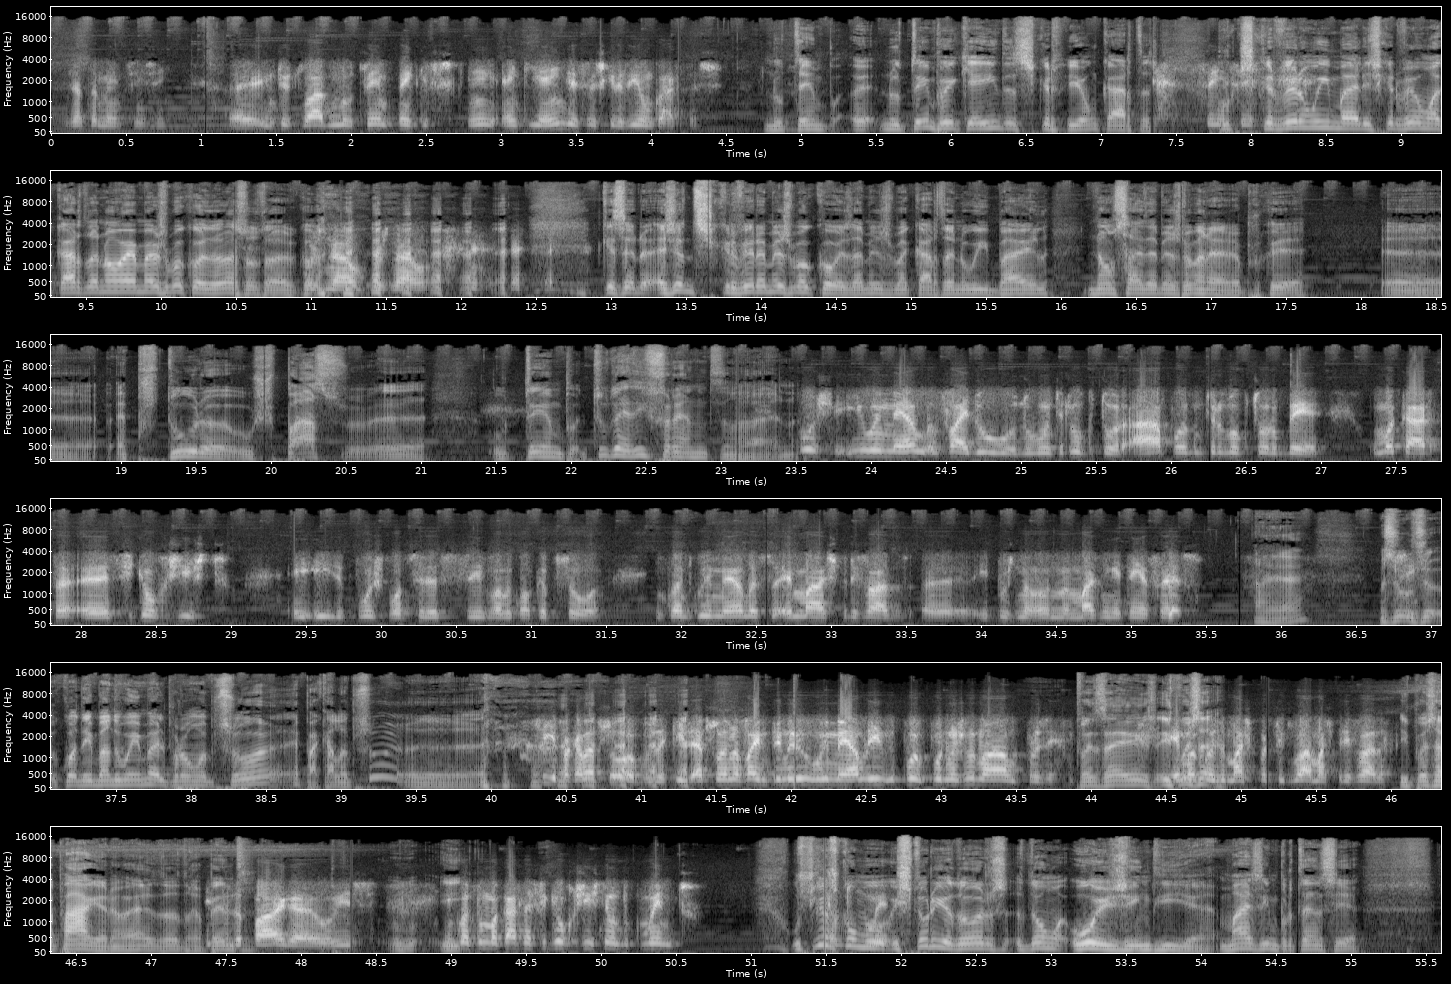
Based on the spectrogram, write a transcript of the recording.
Exatamente, sim, sim. Eh, intitulado No Tempo em que, em, que ainda se escreviam cartas. No tempo, eh, no tempo em que ainda se escreviam cartas. Sim, Porque sim. escrever um e-mail e escrever uma carta não é a mesma coisa, não é, Soutor? Pois não, pois não. Quer dizer, a gente escrever a mesma coisa, a mesma carta no e-mail, não sai da mesma maneira, porque eh, a postura, o espaço, eh, o tempo, tudo é diferente, não é? Pois, e o e-mail vai do, do interlocutor A para o interlocutor B. Uma carta eh, fica um registro e, depois pode ser acessível a qualquer pessoa. Enquanto que o e-mail é é mais privado eh, e depois não, mais ninguém tem acesso. Ah, é? Mas quando eu mando um e-mail para uma pessoa, é para aquela pessoa. eh. Sim, é para aquela pessoa. Pois aqui a pessoa não vai imprimir o e-mail e pôr, pôr no jornal, por exemplo. Pois é isso. E é uma coisa mais particular, mais privada. e depois apaga, não é? De, de E repente. depois apaga ou isso. e- Enquanto uma carta fica um registro, é um documento. Os senhores, É um como documento. historiadores, dão hoje em dia mais importância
